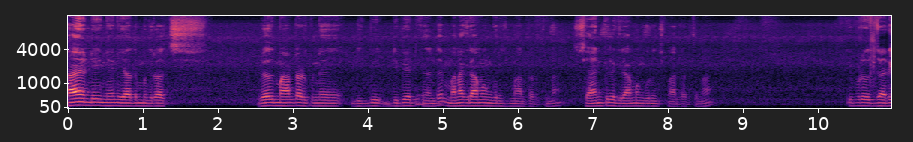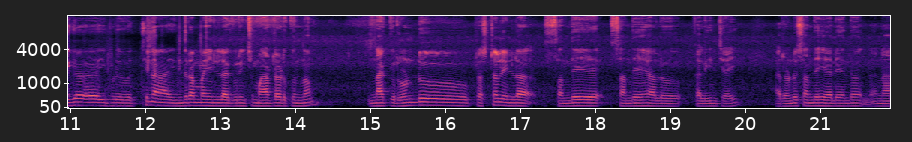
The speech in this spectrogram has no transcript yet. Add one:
హాయ్ అండి నేను యాదవ్ ముదిరాజ్. ఈరోజు మాట్లాడుకునే బిగ్ డిబేట్ ఏంటంటే మన గ్రామం గురించి మాట్లాడుతున్నా శాన్పిల్ గ్రామం గురించి మాట్లాడుతున్నా. ఇప్పుడు జరిగే ఇప్పుడు వచ్చిన ఇందిరమ్మ ఇండ్ల గురించి మాట్లాడుకుందాం. నాకు రెండు ప్రశ్నలు ఇండ్ల సందేహ సందేహాలు కలిగించాయి. ఆ రెండు సందేహాలు ఏందో నా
